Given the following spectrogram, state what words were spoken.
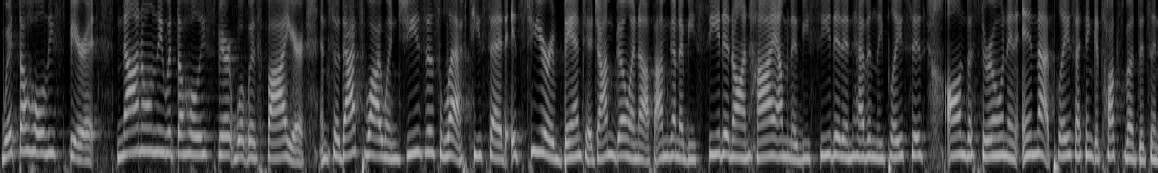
with the Holy Spirit, not only with the Holy Spirit, but with fire. And so that's why when Jesus left, he said, It's to your advantage. I'm going up. I'm going to be seated on high. I'm going to be seated in heavenly places on the throne. And in that place, I think it talks about this in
